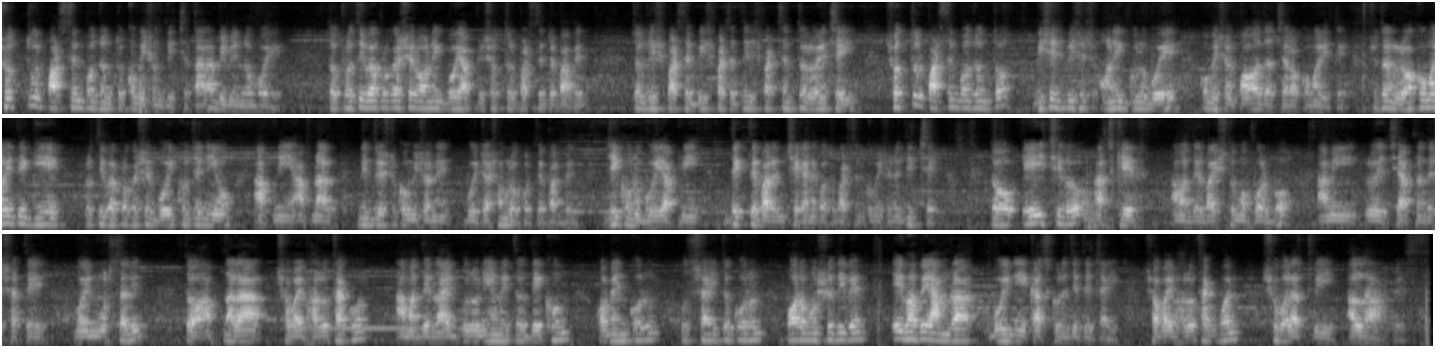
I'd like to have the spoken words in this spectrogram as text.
সত্তর পার্সেন্ট পর্যন্ত কমিশন দিচ্ছে তারা বিভিন্ন বইয়ে। তো প্রতিভা প্রকাশের অনেক বই আপনি সত্তর পার্সেন্টে পাবেন, চল্লিশ পার্সেন্ট বিশ পার্সেন্ট তিরিশ পার্সেন্ট তো রয়েছেই। সত্তর পার্সেন্ট পর্যন্ত বিশেষ বিশেষ অনেকগুলো বইয়ে কমিশন পাওয়া যাচ্ছে রকমারিতে। সুতরাং রকমারিতে গিয়ে প্রতিভা প্রকাশের বই খুঁজে নিয়েও আপনি আপনার নির্দিষ্ট কমিশনে বইটা সংগ্রহ করতে পারবেন। যে কোনো বই আপনি দেখতে পারেন, সেখানে কত পার্সেন্ট কমিশনে দিচ্ছে। তো এই ছিল আজকের আমাদের বাইশতম পর্ব। আমি রয়েছে আপনাদের সাথে মঈন মুরসালিন। তো আপনারা সবাই ভালো থাকুন, আমাদের লাইভগুলো নিয়মিত দেখুন। কমেন্ট করুন, উৎসাহিত করুন, পরামর্শ দিবেন। এইভাবে আমরা বই নিয়ে কাজ করে যেতে চাই। সবাই ভালো থাকবেন। শুভরাত্রি। আল্লাহ হাফেজ।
